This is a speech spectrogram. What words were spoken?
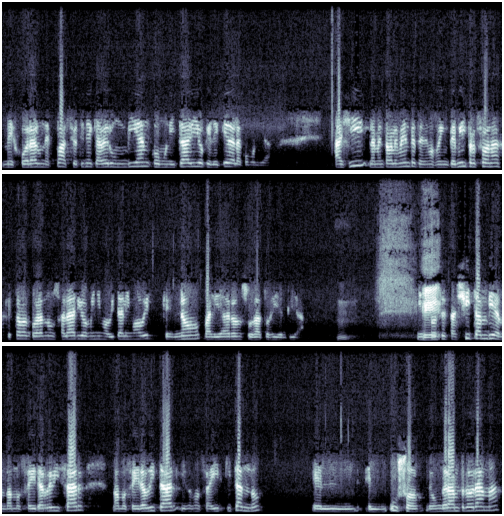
mejorar un espacio, tiene que haber un bien comunitario que le queda a la comunidad. Allí, lamentablemente, tenemos 20.000 personas que estaban cobrando un salario mínimo vital y móvil que no validaron sus datos de identidad. Mm. Y entonces eh, allí también vamos a ir a revisar, vamos a ir a auditar y vamos a ir quitando el, el uso de un gran programa,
